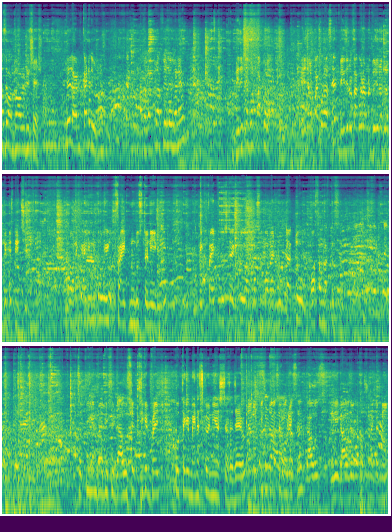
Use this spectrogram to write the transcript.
আছে অন্তর অলরেডি শেষ ঠিক আমি কাটে দেবো। আচ্ছা এখানে ভেজিটেবল পাকোড়া ভেজিটেবল পাকোড়া আছে ভেজিটেবল পাকোড়া আমরা দুজনের জন্য পিস তো অনেকে আইডিয়া নিতে এই ফ্রাইড নুডলসটা নিয়ে একটু এই ফ্রাইড নুডলসটা একটু, আমার মনে হয় লুকটা একটু অসম লাগতেছে আচ্ছা চিকেন ফ্রাই দিচ্ছি গাউসের চিকেন ফ্রাই কোথেকে ম্যানেজ করে নিয়ে আসছে? আচ্ছা যাই হোক। কিছুটা আছে ওর আছে গাউস এই গাউসের কথা শুনে একটা নিই।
